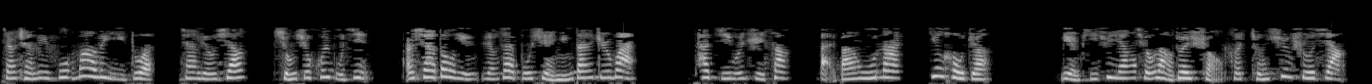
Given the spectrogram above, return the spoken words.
将陈立夫骂了一顿，将刘湘、熊式辉不进，而夏斗寅仍在补选名单之外。他极为沮丧，百般无奈，应候着。脸皮去央求老对手和程旭说相，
